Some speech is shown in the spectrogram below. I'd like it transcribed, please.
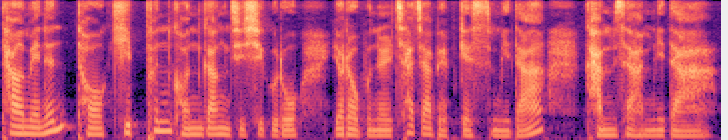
다음에는 더 깊은 건강 지식으로 여러분을 찾아뵙겠습니다. 감사합니다.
